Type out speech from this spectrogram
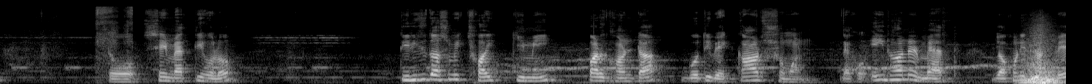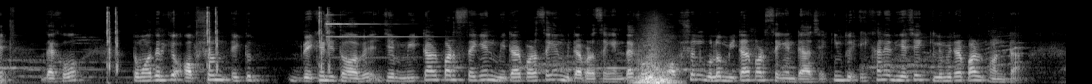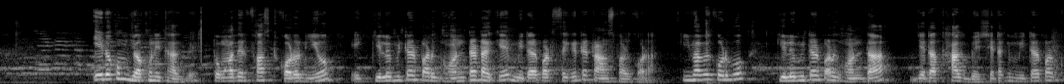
তো সেই ম্যাথটি হলো তিরিশ দশমিক ছয় কিমি পার ঘণ্টা গতিবেগ কার সমান? দেখো, এই ধরনের ম্যাথ যখনই থাকবে, দেখো তোমাদেরকে অপশন একটু দেখে নিতে হবে যে metre per second metre per second metre per second দেখো অপশনগুলো মিটার পার সেকেন্ডে আছে, কিন্তু এখানে দিয়েছে কিলোমিটার পার ঘণ্টা। এরকম যখনই থাকবে, তোমাদের ফার্স্ট করণীয় এই কিলোমিটার পার ঘন্টাটাকে মিটার পার সেকেন্ডে ট্রান্সফার করা। কীভাবে করব? কিলোমিটার পার ঘণ্টা যেটা থাকবে, সেটাকে মিটার পার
